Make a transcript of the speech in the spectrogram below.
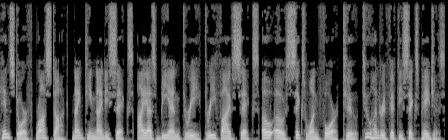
Hinstorff, Rostock, 1996, ISBN 3-356-00614-2 256 pages.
